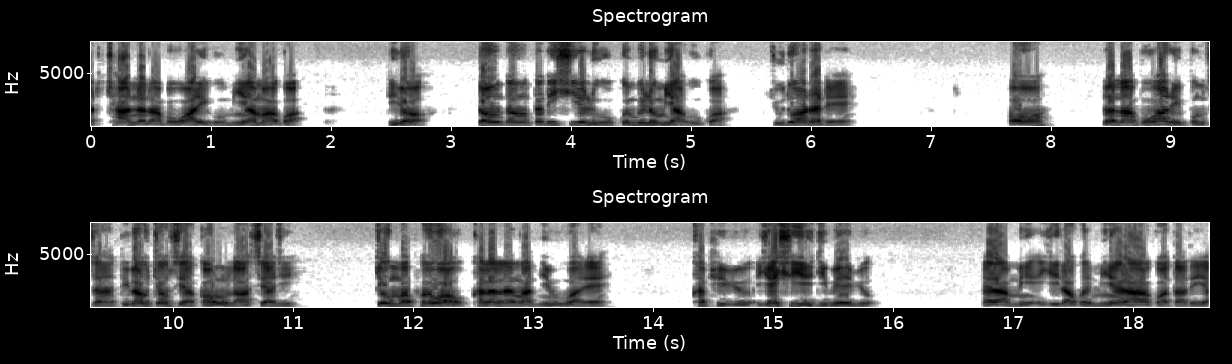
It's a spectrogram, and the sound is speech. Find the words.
အတခြားနာနာဘဝတွေကိုမြင်ရမှာကွာဒီတော့တုံတုံတက်တိရှိတဲ့လူကိုကွင်းပေးလို့မရဘူးကွာယူသွားတတ်တယ် ဩနာနာဘဝတွေပုံစံဒီလောက်ကြောက်စရာကောင်းလို့လားဆရာကြီးကျုပ်မဖွဲဝါကိုခလလန်းကမြင်မှုပါတယ်ခပ်ဖြူဖြူအရက်ရှိရကြီးပဲပြုတ်အဲ့ဒါမင်းအကြီးလောက်ပဲမြင်ရတာကွာတာတေးရ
